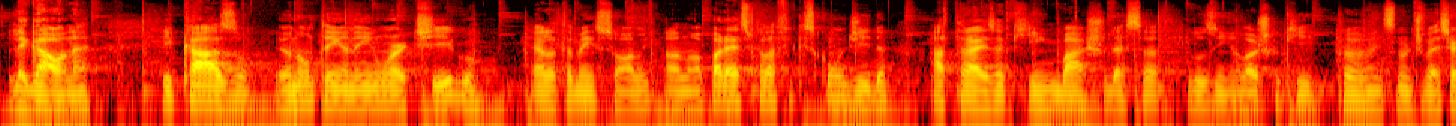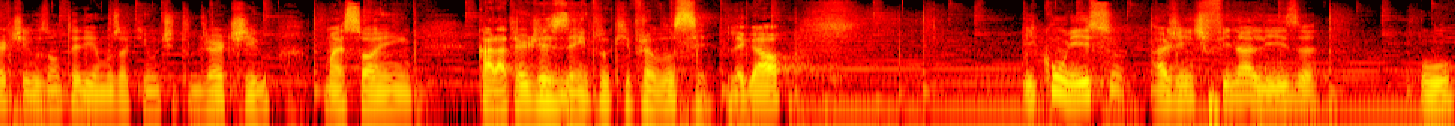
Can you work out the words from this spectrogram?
Legal, né? E caso eu não tenha nenhum artigo, ela também some, ela não aparece porque ela fica escondida atrás aqui embaixo dessa luzinha. Lógico que provavelmente se não tivesse artigos não teríamos aqui um título de artigo, mas só em caráter de exemplo aqui para você, legal? E com isso, a gente finaliza o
